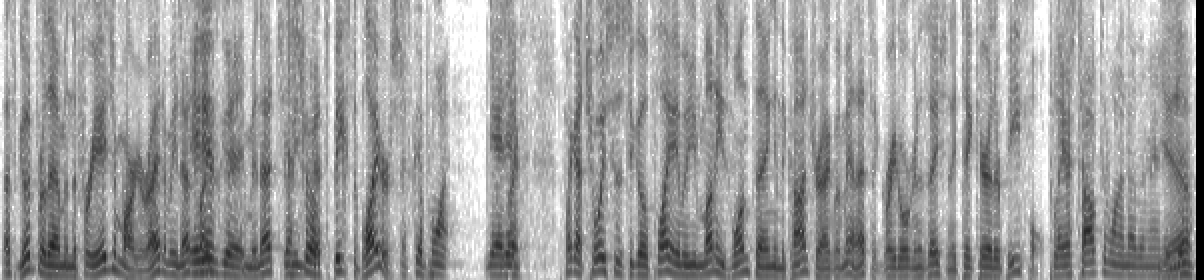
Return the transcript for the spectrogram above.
That's good for them in the free agent market, right? I mean, that's Mm-hmm. It like, is good. I mean, that I mean, that speaks to players. That's a good point. Yeah, it It's is. if I got choices to go play, I mean, money's one thing in the contract, but man, that's a great organization. They take care of their people. Players talk to one another, man. They Yeah. do.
